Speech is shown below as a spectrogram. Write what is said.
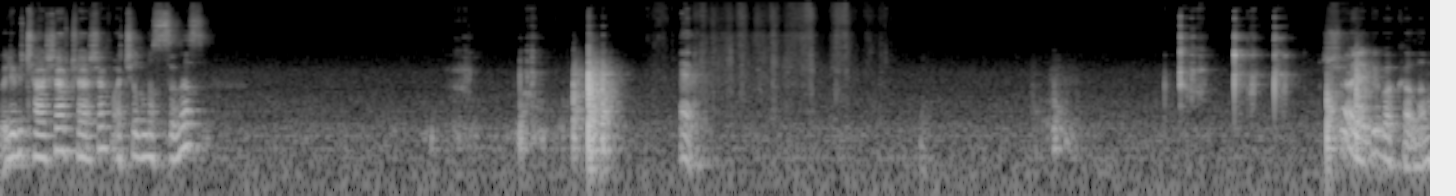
Böyle bir çarşaf çarşaf açılmışsınız. Evet. Şöyle bakalım.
